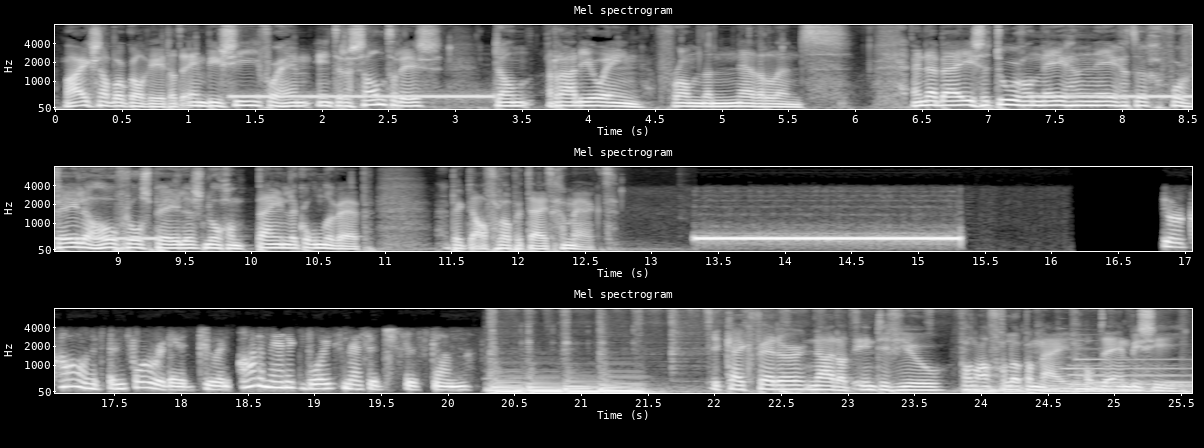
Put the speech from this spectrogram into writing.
Maar ik snap ook wel weer dat NBC voor hem interessanter is dan Radio 1 from the Netherlands. En daarbij is de Tour van 99 voor vele hoofdrolspelers nog een pijnlijk onderwerp, heb ik de afgelopen tijd gemerkt. Your call has been forwarded to an automatic voice message system. Ik kijk verder naar dat interview van afgelopen mei op de NBC.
